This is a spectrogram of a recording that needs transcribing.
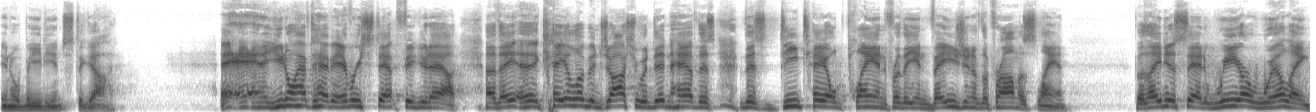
in obedience to God. And, you don't have to have every step figured out. Uh, they, uh, Caleb and Joshua didn't have this, this detailed plan for the invasion of the promised land. But they just said, we are willing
